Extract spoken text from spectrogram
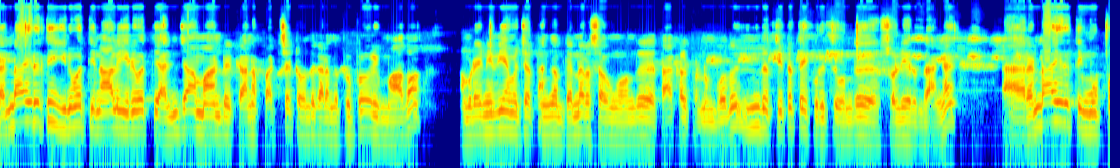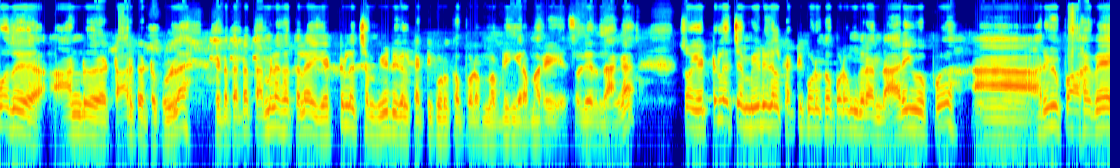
ரெண்டாயிரத்தி இருபத்தி நாலு இருபத்தி அஞ்சாம் ஆண்டுக்கான பட்ஜெட் வந்து கடந்த பிப்ரவரி மாதம் நம்முடைய நிதியமைச்சர் தங்கம் தென்னரசு அவங்க வந்து தாக்கல் பண்ணும்போது இந்த திட்டத்தை குறித்து வந்து சொல்லியிருந்தாங்க. ரெண்டாயிரத்தி முப்பது ஆண்டு டார்கெட்டுக்குள்ளே கிட்டத்தட்ட தமிழகத்தில் எட்டு லட்சம் வீடுகள் கட்டி கொடுக்கப்படும் அப்படிங்கிற மாதிரி சொல்லியிருந்தாங்க. ஸோ எட்டு லட்சம் வீடுகள் கட்டி கொடுக்கப்படுங்கிற அந்த அறிவிப்பு அறிவிப்பாகவே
